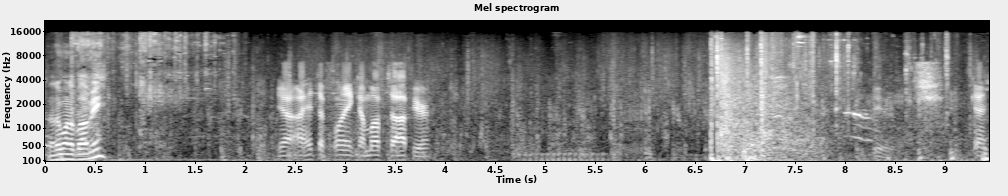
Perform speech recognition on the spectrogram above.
Another one above me? Yeah, I hit the flank. I'm up top here. Dude. Okay.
